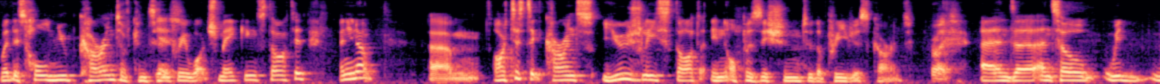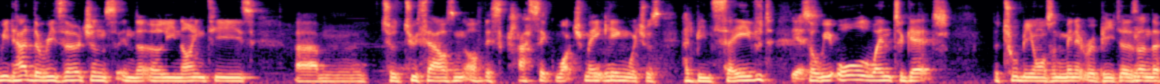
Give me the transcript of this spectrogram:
where this whole new current of contemporary watchmaking started. And you know, um, artistic currents usually start in opposition to the previous current. Right. and uh, and so we'd we'd had the resurgence in the early 90s um, to 2000 of this classic watchmaking, which was had been saved. Yes. So we all went to get the tourbillons and minute repeaters and the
